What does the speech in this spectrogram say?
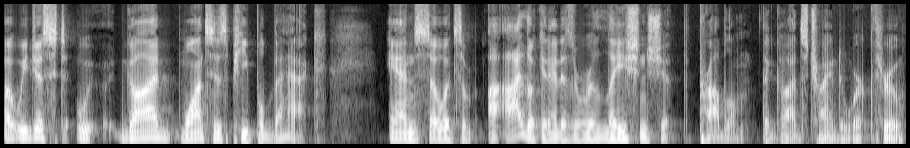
Uh, we just w- god wants his people back. And so it's a I look at it as a relationship problem that god's trying to work through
